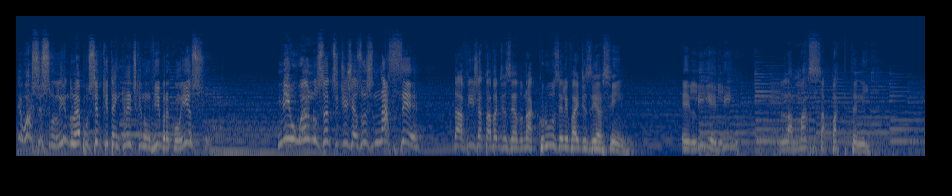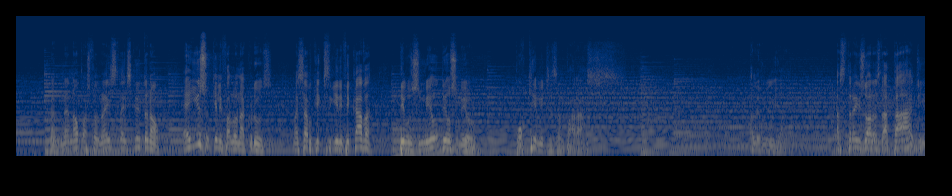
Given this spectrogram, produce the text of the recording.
Eu acho isso lindo, não é possível que tem crente que não vibra com isso. Mil anos antes de Jesus nascer, Davi já estava dizendo: na cruz ele vai dizer assim: Eli, Eli, lama sabachthani. Não é não, pastor, não é isso que está escrito não. É isso que ele falou na cruz. Mas sabe o que, que significava? Deus meu, Deus meu, por que me desamparaste? Aleluia. Às três horas da tarde,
